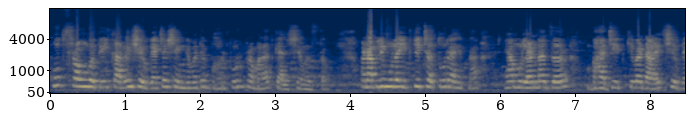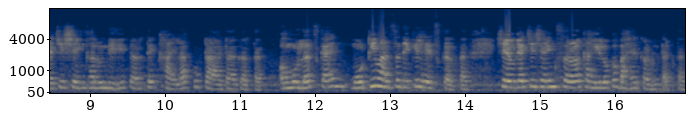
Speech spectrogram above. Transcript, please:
खूप स्ट्रॉंग होतील कारण शेवग्याच्या शेंगेमध्ये भरपूर प्रमाणात कॅल्शियम असतं. पण आपली मुलं इतकी चतुर आहेत ना ह्या मुलांना जर भाजीत किंवा डाळीत शेवग्याची शेंग घालून दिली तर ते खायला खूप टाळाटाळ करतात. अमूलच मुलंच काय? मोठी माणसं देखील हेच करतात. शेवग्याची शेंग सरळ काही लोक बाहेर काढून टाकतात.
